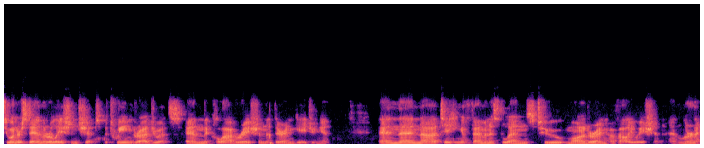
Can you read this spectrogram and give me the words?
to understand the relationships between graduates and the collaboration that they're engaging in and then uh, taking a feminist lens to monitoring, evaluation, and learning.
